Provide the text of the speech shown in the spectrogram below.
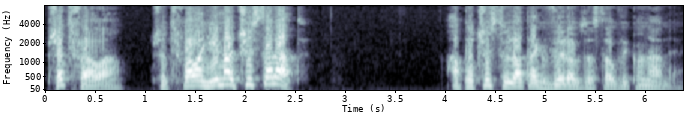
przetrwała, przetrwała niemal 300 lat. A po 300 latach wyrok został wykonany.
